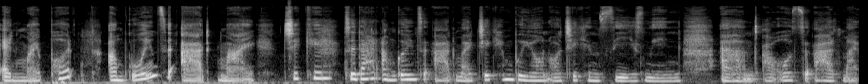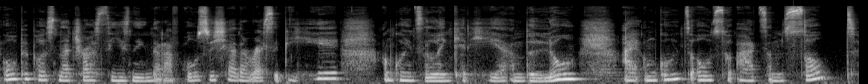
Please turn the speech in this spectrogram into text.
and my pot i'm going to add my chicken to that i'm going to add my chicken bouillon or chicken seasoning and i'll also add my all purpose natural seasoning that i've also shared the recipe here. I'm going to link it here and below. I am going to also add some salt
